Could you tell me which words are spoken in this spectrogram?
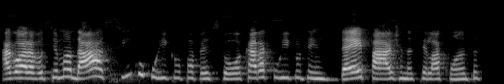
Agora, você mandar cinco currículos para a pessoa, cada currículo tem dez páginas, sei lá quantas.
